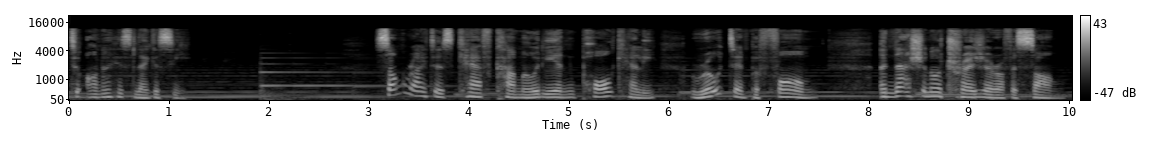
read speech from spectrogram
to honor his legacy. Songwriters Kev Carmody and Paul Kelly wrote and performed a national treasure of a song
